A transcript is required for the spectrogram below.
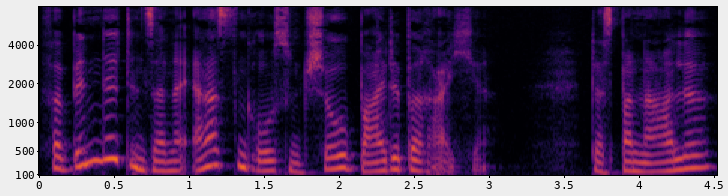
verbindet in seiner ersten großen Show beide Bereiche – das Banale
